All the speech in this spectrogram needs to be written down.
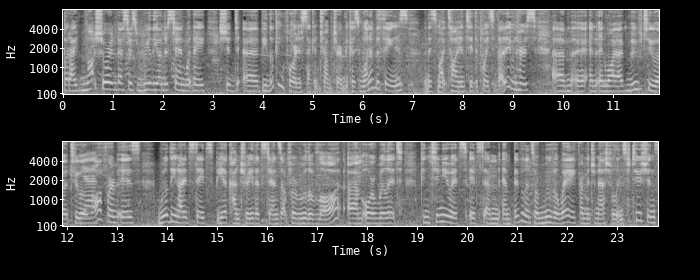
but I'm not sure investors really understand what they should uh, be looking for in a second Trump term because one of the things, and this might tie into the points about Avonhurst um, uh, and, and why I've moved to a, to a yes. law firm is will the United States be a country that stands up for rule of law um, or will it continue its its um, ambivalence or move away from international institutions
